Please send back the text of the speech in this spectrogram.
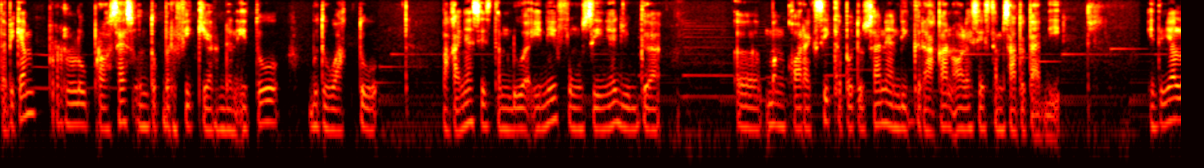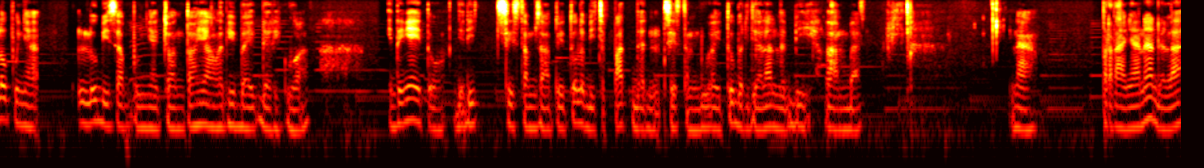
Tapi kan perlu proses untuk berpikir dan itu butuh waktu. Makanya sistem 2 ini fungsinya juga eh, mengkoreksi keputusan yang digerakkan oleh sistem satu tadi. Intinya lo punya lu bisa punya contoh yang lebih baik dari gua. Intinya itu. Jadi sistem satu itu lebih cepat dan sistem 2 itu berjalan lebih lambat. Nah, pertanyaannya adalah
